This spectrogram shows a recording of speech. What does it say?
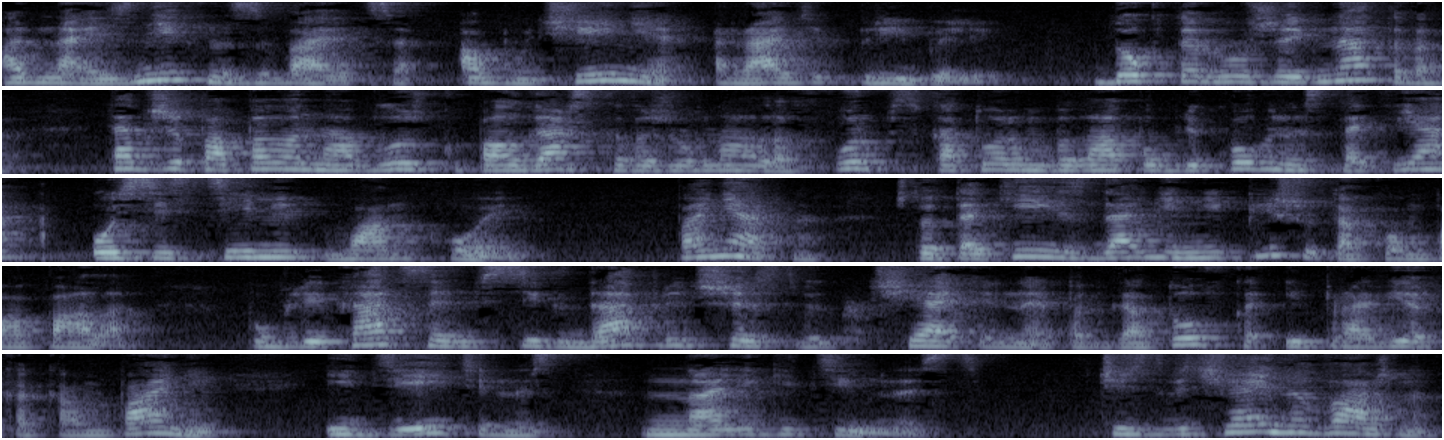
Одна из них называется «Обучение ради прибыли». Доктор Ружа Игнатова также попала на обложку болгарского журнала Forbes, в котором была опубликована статья о системе OneCoin. Понятно, что такие издания не пишут о ком попало. Публикациям всегда предшествует тщательная подготовка и проверка компаний и деятельность на легитимность. Чрезвычайно важно,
